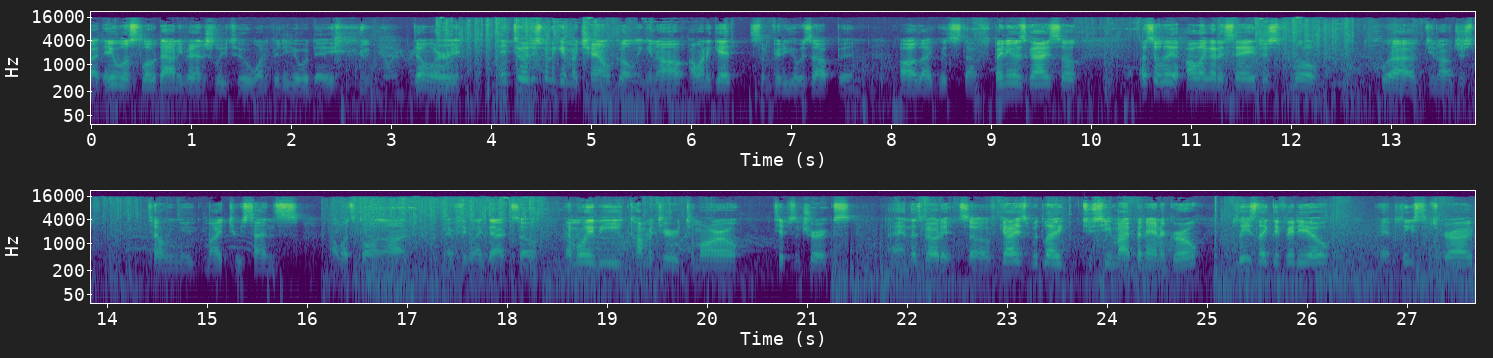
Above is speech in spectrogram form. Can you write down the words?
But it will slow down eventually to one video a day. Don't worry. And two, I just want to get my channel going. You know, I want to get some videos up and all that good stuff. But anyways, guys, so that's all, all I gotta say. Just a little, uh, you know, just telling you my two cents on what's going on, everything like that. So MOAB commentary tomorrow, tips and tricks. And that's about it. So if you guys would like to see my banana grow, please like the video and please subscribe.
